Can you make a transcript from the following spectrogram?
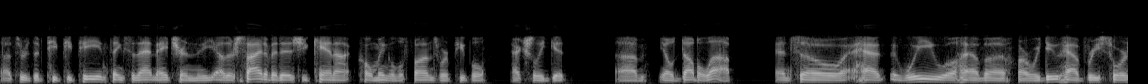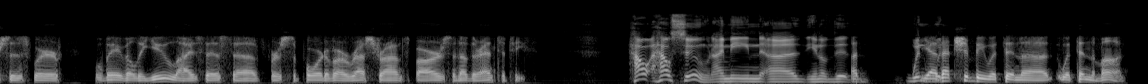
uh, through the PPP and things of that nature. And the other side of it is you cannot commingle the funds where people actually get, um, you know, double up. And so had, we will have, uh, or we do have resources where we'll be able to utilize this uh, for support of our restaurants, bars, and other entities. How how soon? I mean, uh, you know, the, when, yeah, when... that should be within uh, within the month.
